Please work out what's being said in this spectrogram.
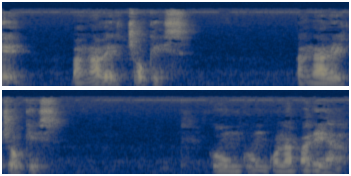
Que van a haber choques, van a haber choques con, con, la pareja,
